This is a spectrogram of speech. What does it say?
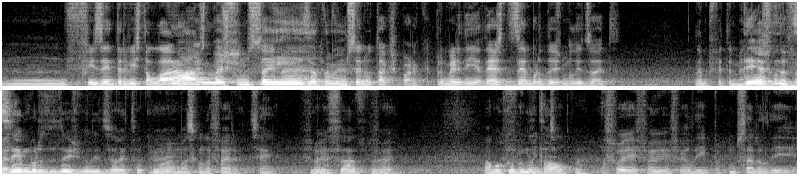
Hum, Fiz a entrevista lá, Lá, mas depois mas- comecei, na, comecei no Tagus Park, primeiro dia, 10 de dezembro de 2018. Lembro perfeitamente. 10 uma de dezembro de 2018. Ok. Uma, uma segunda-feira, sim. Foi, Engraçado, pá. foi. À boca Foi do muito- Natal. pá. Foi, foi, foi ali para começar ali,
